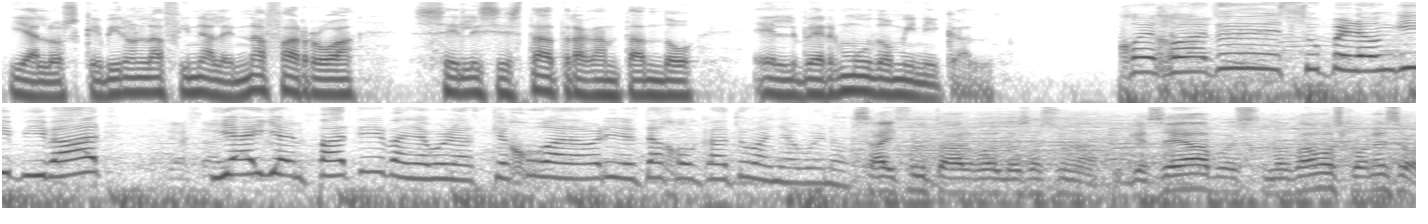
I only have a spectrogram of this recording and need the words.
y a los que vieron la final en Nafarroa se les está atragantando el Bermú dominical. Iaia empate, baina bueno, azke jugada hori ez da jokatu, baina bueno. Se ha disfrutado el gol de Osasuna. Y que sea, pues nos vamos con eso.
